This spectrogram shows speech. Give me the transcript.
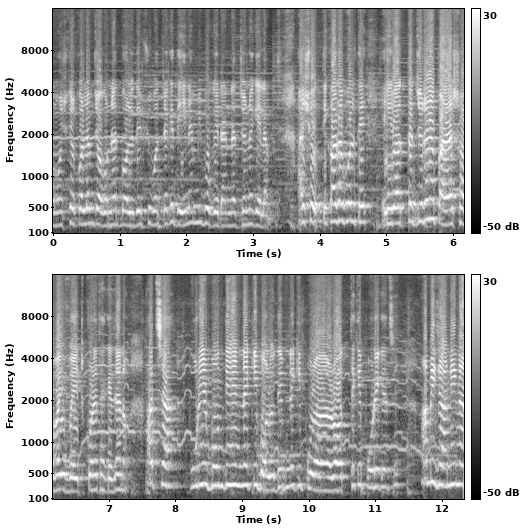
নমস্কার করলাম, জগন্নাথ বলদেব সুভদ্রাকে দেন আমি ভোগে রান্নার জন্য গেলাম। আর সত্যি কথা বলতে, এই রথটার জন্য না পাড়ার সবাই ওয়েট করে থাকে, জানো? আচ্ছা পুরীর মন্দিরের নাকি বলদেব নাকি রথ থেকে পড়ে গেছে? আমি জানি না,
